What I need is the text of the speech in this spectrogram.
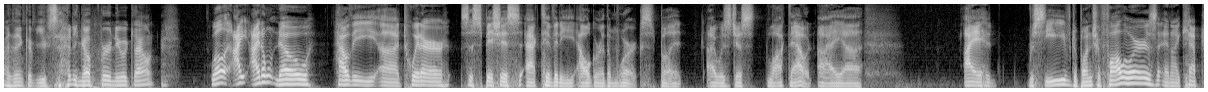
I think, of you signing up for a new account. well, I I don't know how the uh, Twitter suspicious activity algorithm works, but I was just locked out. I uh, I had received a bunch of followers, and I kept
